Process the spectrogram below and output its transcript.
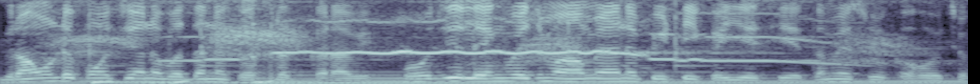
ગ્રાઉન્ડે પહોંચી અને બધાને કસરત કરાવી. ફોજી લેંગ્વેજમાં અમે આને પીટી કહીએ છીએ. તમે શું કહો છો?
